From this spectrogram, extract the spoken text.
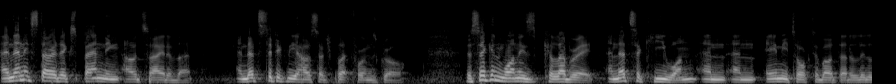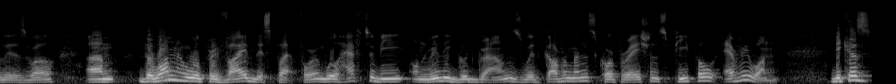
and then it started expanding outside of that. And that's typically how such platforms grow. The second one is collaborate, and that's a key one, and, and Amy talked about that a little bit as well. Um, the one who will provide this platform will have to be on really good grounds with governments, corporations, people, everyone. Because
